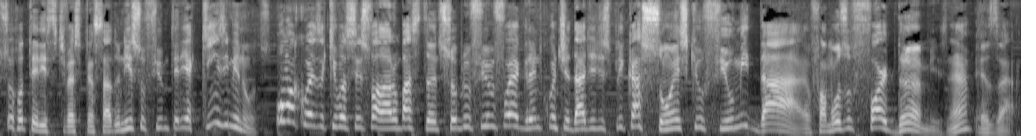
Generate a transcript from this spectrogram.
Se o roteirista tivesse pensado nisso, o filme teria 15 minutos. Uma coisa que vocês falaram bastante sobre o filme foi a grande quantidade de explicações que o filme dá. O famoso for dummies, né? Exato.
